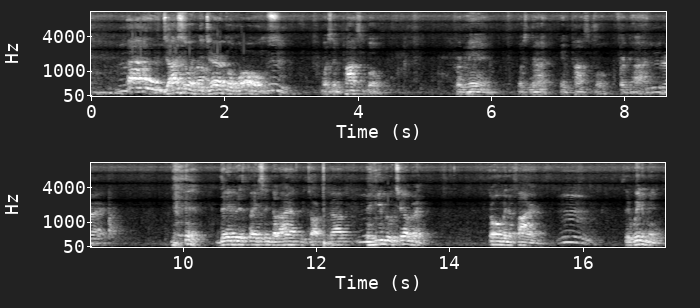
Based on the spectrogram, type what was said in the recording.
it. Ah, Joshua at the Jericho walls Mm. was impossible for man, was not impossible for God. Right. David is facing Goliath, we talked about. The Hebrew children, throw them in the fire. Mm. Say, wait a minute,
